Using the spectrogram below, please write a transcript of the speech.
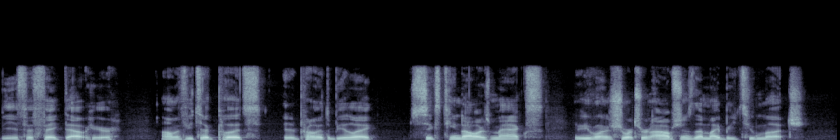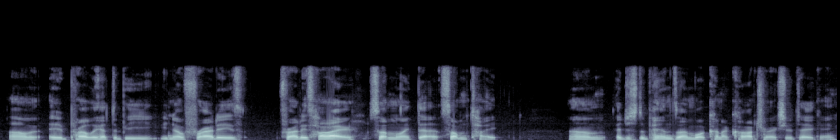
if it faked out here. Um, if you took puts, it'd probably have to be like $16 max. If you want short-term options, that might be too much. Um, it'd probably have to be, you know, Fridays, Fridays high, something like that, something tight. Um, it just depends on what kind of contracts you're taking.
